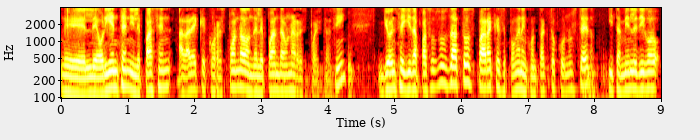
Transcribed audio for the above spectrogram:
eh, le orienten y le pasen al área que corresponda donde le puedan dar una respuesta, ¿sí? Yo enseguida paso sus datos para que se pongan en contacto con usted y también le digo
